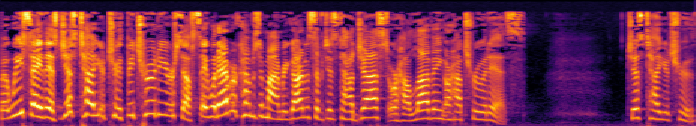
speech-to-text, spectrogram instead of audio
But we say this just tell your truth. Be true to yourself. Say whatever comes to mind, regardless of just how just or how loving or how true it is. Just tell your truth.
